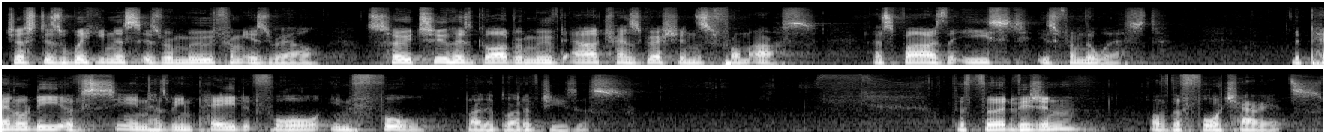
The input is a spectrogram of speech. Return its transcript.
Just as wickedness is removed from Israel, so too has God removed our transgressions from us, as far as the east is from the west. The penalty of sin has been paid for in full by the blood of Jesus. The third vision of the four chariots.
